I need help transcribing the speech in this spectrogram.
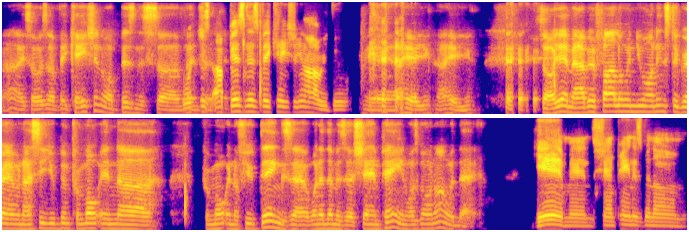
All right, so it's a vacation or a business uh, venture? A business vacation. You know how we do. Yeah, I hear you. I hear you. so yeah, man, I've been following you on Instagram, and I see you've been promoting uh, promoting a few things. Uh, one of them is a champagne. What's going on with that? Yeah, man, champagne has been um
